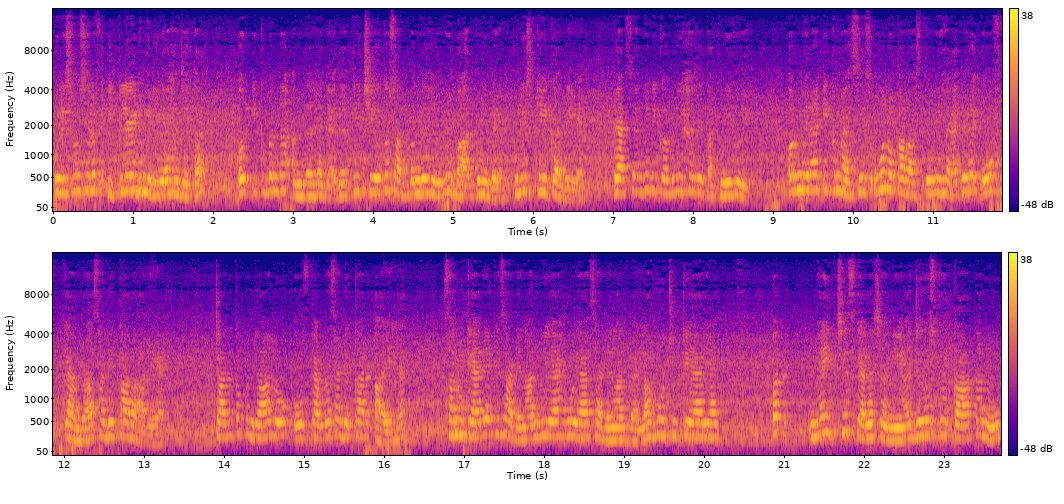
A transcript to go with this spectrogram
ਪੁਲਿਸ ਨੂੰ ਸਿਰਫ ਇੱਕ ਲੇਡ ਮਿਲੀ ਹੈ ਹਜੇ ਤੱਕ, ਔਰ ਇੱਕ ਬੰਦਾ ਅੰਦਰ ਹੈਗਾ, ਜਦਕਿ 6 ਤੋਂ 7 ਬੰਦੇ ਹਜੇ ਵੀ ਬਾਹਰ ਘੁੰਮ ਰਹੇ ਪੁਲਿਸ ਕੀ ਕਰ ਰਹੀ ਹੈ? ਪੈਸਿਆਂ ਦੀ ਰਿਕਵਰੀ ਹਜੇ ਤੱਕ ਨਹੀਂ ਹੋਈ। ਔਰ ਮੇਰਾ ਇੱਕ ਮੈਸੇਜ ਉਹ ਲੋਕਾਂ ਵਾਸਤੇ ਵੀ ਹੈ, ਜਿਹੜੇ ਉਹ ਕੈਮਰਾ ਸਾਡੇ ਘਰ ਆ ਰਿਹਾ ਹੈ। 40 ਤੋਂ 50 ਲੋਕ ਉਹ ਕੈਮਰਾ ਸਾਡੇ ਘਰ ਆਏ ਹੈ। ਸਾਨੂੰ ਕਹਿ ਰਿਹਾ ਕਿ ਸਾਡੇ ਨਾਲ ਵੀ ਇਹ ਹੋਇਆ, ਸਾਡੇ ਨਾਲ ਪਹਿਲਾਂ ਹੋ ਚੁੱਕਿਆ ਹੈ ਜਾਂ ਪਰ ਮੈਂ ਇੱਕ ਚੀਜ਼ ਕਹਿਣਾ ਚਾਹੁੰਦੀ ਹਾਂ, ਜਦੋਂ ਸਰਕਾਰ ਤੁਹਾਨੂੰ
